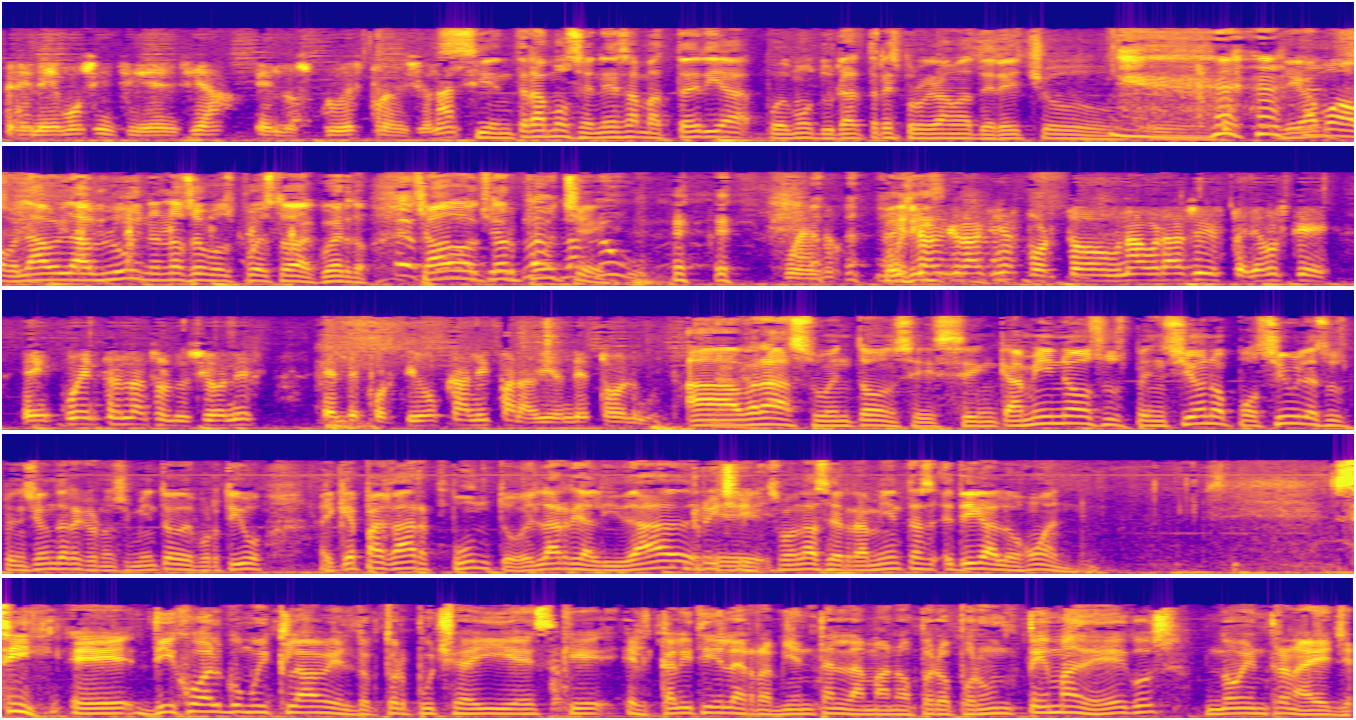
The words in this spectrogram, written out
tenemos incidencia en los clubes profesionales. Si entramos en esa materia, podemos durar tres programas derecho. Eh, llegamos a bla bla blue y no nos hemos puesto de acuerdo. Chao, doctor Puche. bueno, muchas gracias por todo. Un abrazo y esperemos que encuentren las soluciones el Deportivo Cali para bien de todo el mundo. Abrazo, entonces. En camino, suspensión o posible suspensión de reconocimiento deportivo. Hay que pagar, punto. Es la realidad. Eh, son las herramientas. dígalo, Juan. Sí, eh, dijo algo muy clave el doctor Puche ahí, es que el Cali tiene la herramienta en la mano, pero por un tema de egos no entran a ella.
